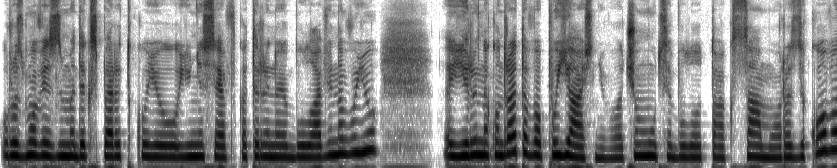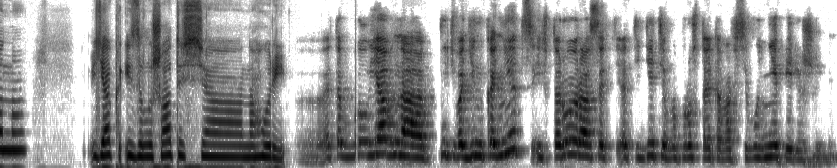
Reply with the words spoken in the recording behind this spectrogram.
У розмові з медексперткою ЮНІСЕФ Катериною Булавіновою Ірина Кондратова пояснювала, чому це було так само ризиковано, як і залишатися на горі. Это был явно путь в один конец, и второй раз эти, эти дети бы просто этого всего не пережили.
